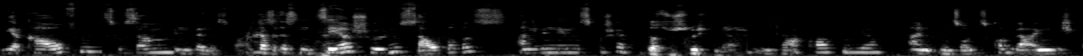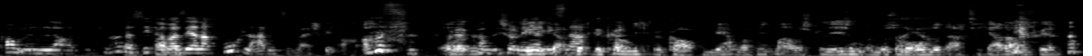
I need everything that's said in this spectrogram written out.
wir kaufen zusammen in Welleswald. Das ist ein sehr schönes, sauberes, angenehmes Geschäft. Das ist richtig. Ja, und da kaufen wir ein. Und sonst kommen wir eigentlich kaum in den Laden. Na, das sieht Aber- aber sehr nach Buchladen zum Beispiel auch aus. Oder Ähm, haben Sie schon länger weniger. nichts Wir- Wir können nachgekauft? nicht mehr kaufen. Wir haben noch nicht mal alles gelesen. Da müssen Ah, wir ja. 180 Jahre alt werden.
